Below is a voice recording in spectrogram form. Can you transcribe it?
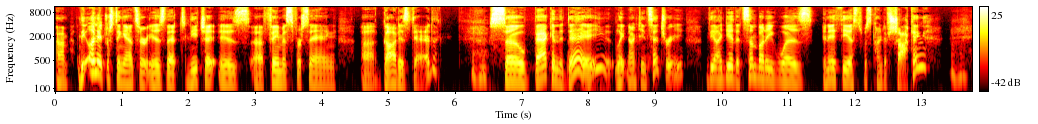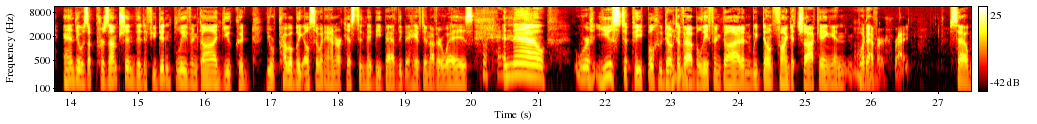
Um, the uninteresting answer is that Nietzsche is uh, famous for saying uh, God is dead. So back in the day, late 19th century, the idea that somebody was an atheist was kind of shocking. And there was a presumption that if you didn't believe in God, you could you were probably also an anarchist and maybe badly behaved in other ways. And now we're used to people who don't have a belief in God and we don't find it shocking and whatever, right? So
